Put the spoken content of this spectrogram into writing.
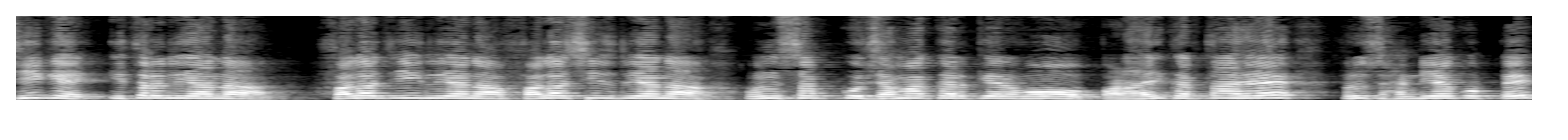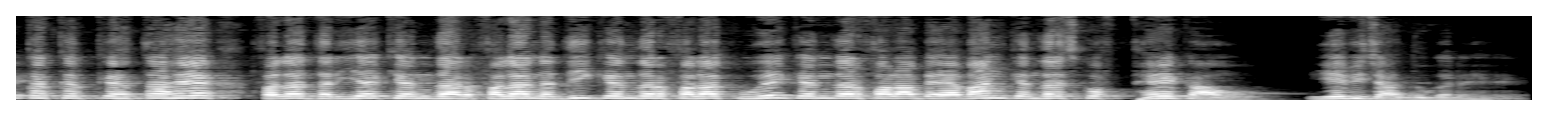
ठीक है, इतर ले आना फला चीज़ ले आना फला चीज़ ले आना, उन सबको जमा करके वो पढ़ाई करता है, फिर उस हंडिया को पैक कर कर कहता है, फला दरिया के अंदर, फला नदी के अंदर, फला कुएँ के अंदर, फला बेबान के अंदर इसको फेंक आओ। ये भी जादूगर है।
